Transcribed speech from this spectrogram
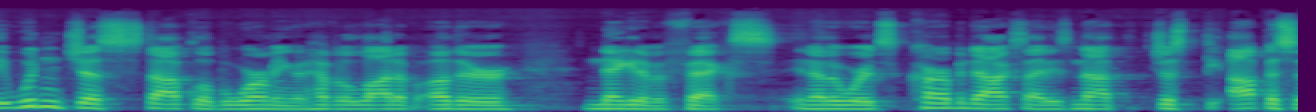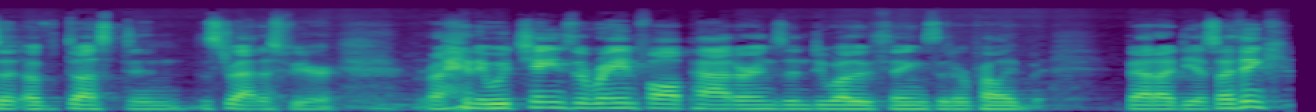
it wouldn't just stop global warming; it would have a lot of other negative effects. In other words, carbon dioxide is not just the opposite of dust in the stratosphere, right? It would change the rainfall patterns and do other things that are probably b- bad ideas. So I think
